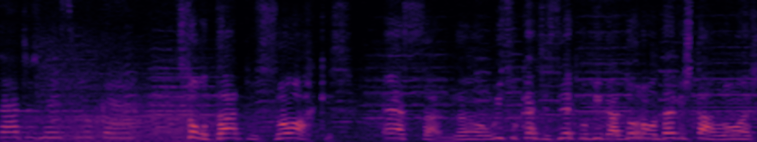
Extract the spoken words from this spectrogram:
Nesse lugar. Soldados orques? Essa não. Isso quer dizer que o Vingador não deve estar longe.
